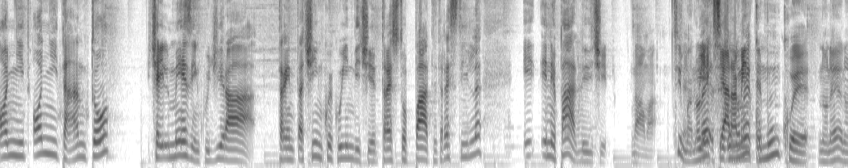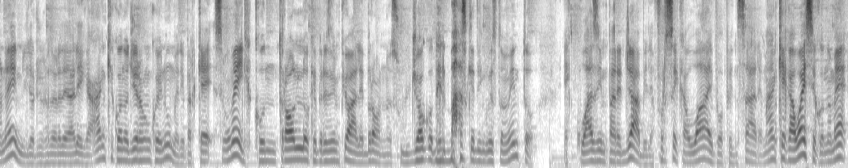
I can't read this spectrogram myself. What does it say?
Ogni, ogni tanto c'è il mese in cui gira 35-15 e 3 stoppate, 3 steal e, e ne parli, dici... No, ma... Sì, cioè, ma non è, secondo me chiaramente... comunque non è, non è il miglior giocatore della Lega, anche quando gira con quei numeri, perché secondo me il controllo che per esempio ha LeBron sul gioco del basket in questo momento è quasi impareggiabile. Forse Kawhi può pensare, ma anche Kawhi secondo me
